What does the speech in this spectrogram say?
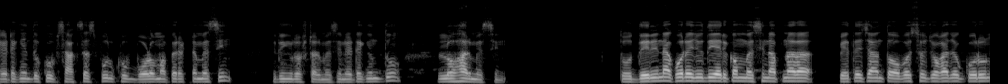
এটা কিন্তু খুব সাকসেসফুল খুব বড় মাপের একটা মেশিন রিং রোস্টার মেশিন এটা কিন্তু লোহার মেশিন তো দেরি না করে যদি এরকম মেশিন আপনারা পেতে চান, তো অবশ্যই যোগাযোগ করুন।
